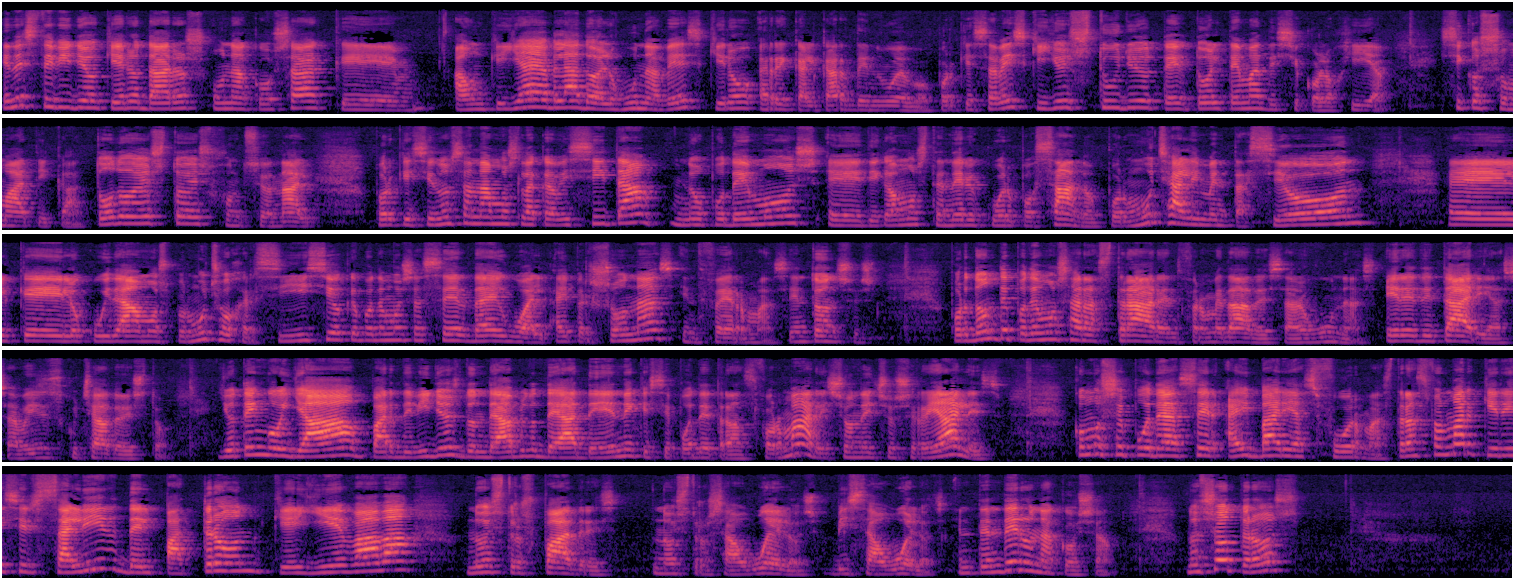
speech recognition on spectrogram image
En este vídeo quiero daros una cosa que, aunque ya he hablado alguna vez, quiero recalcar de nuevo, porque sabéis que yo estudio todo el tema de psicología, psicosomática, todo esto es funcional porque si no sanamos la cabecita no podemos, eh, digamos, tener el cuerpo sano. Por mucha alimentación, el que lo cuidamos, por mucho ejercicio que podemos hacer, da igual, hay personas enfermas. Entonces, ¿por dónde podemos arrastrar enfermedades algunas? Hereditarias, habéis escuchado esto. Yo tengo ya un par de vídeos donde hablo de ADN que se puede transformar y son hechos reales. ¿Cómo se puede hacer? Hay varias formas. Transformar quiere decir salir del patrón que llevaba nuestros padres, nuestros abuelos, bisabuelos. Entender una cosa. Nosotros,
